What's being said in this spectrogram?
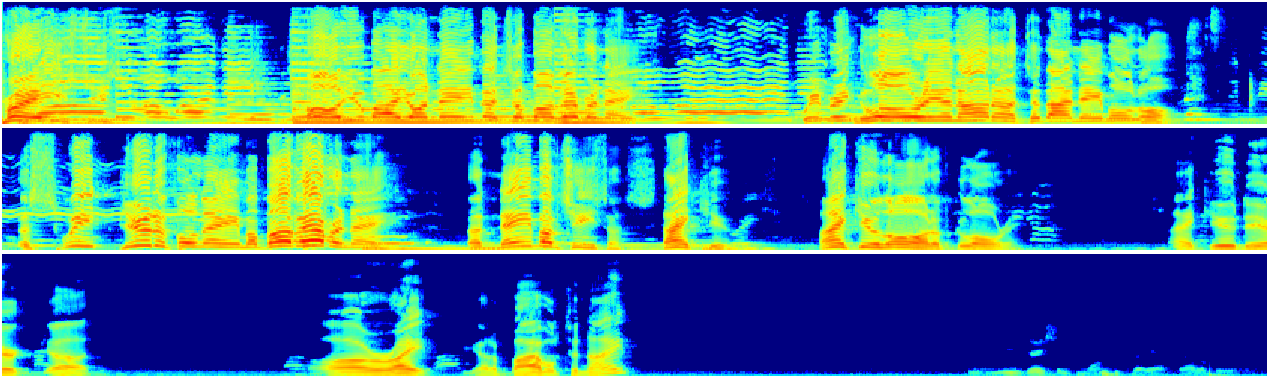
Praise, Lord, Jesus. you are worthy. We call you by your name that's above every name. We bring glory and honor to thy name, O Lord. The sweet, beautiful name above every name. The name of Jesus. Thank you. Thank you, Lord of glory. Thank you, dear God. All right. You got a Bible tonight? Musicians want to stay up. That'll be okay.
